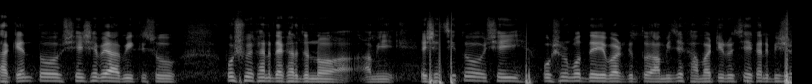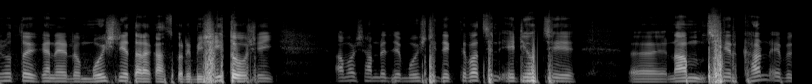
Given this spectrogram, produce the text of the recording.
থাকেন। তো সেই হিসেবে আমি কিছু পশু এখানে দেখার জন্য আমি এসেছি। তো সেই পশুর মধ্যে এবার কিন্তু আমি যে খামারটি রয়েছে, এখানে বিশেষত এখানে মহিষ নিয়ে তারা কাজ করে বেশি। তো সেই আমার সামনে যে মহিষটি দেখতে পাচ্ছেন, এটি হচ্ছে নাম শের খান এবং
